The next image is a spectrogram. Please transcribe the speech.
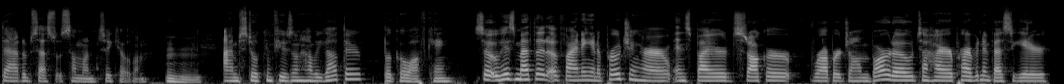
that obsessed with someone to kill them. Mm-hmm. I'm still confused on how he got there, but go off, King. So his method of finding and approaching her inspired stalker Robert John Bardo to hire a private investigator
